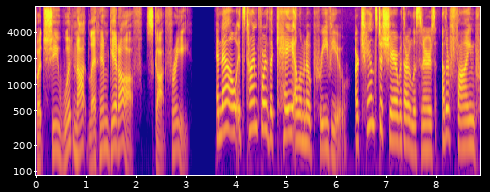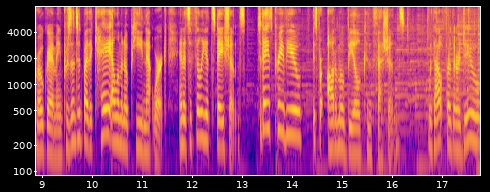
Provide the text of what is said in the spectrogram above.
but she would not let him get off scot free. And now it's time for the KLMNO preview, our chance to share with our listeners other fine programming presented by the KLMNOP network and its affiliate stations. Today's preview is for Automobile Confessions. Without further ado,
